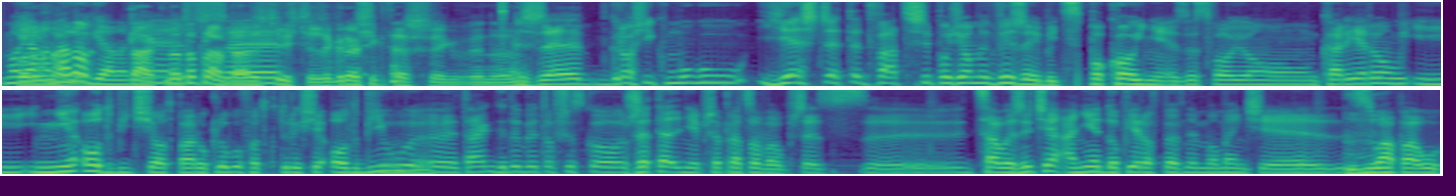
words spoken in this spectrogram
moja Porównania. analogia, no Tak, nie? no to prawda, że, rzeczywiście, że Grosik też jakby, no. że Grosik mógł jeszcze te dwa, trzy poziomy wyżej być spokojnie ze swoją karierą i, i nie odbić się od paru klubów, od których się odbił, Mhm. e, tak, gdyby to wszystko rzetelnie przepracował przez e, całe życie, a nie dopiero w pewnym momencie złapał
